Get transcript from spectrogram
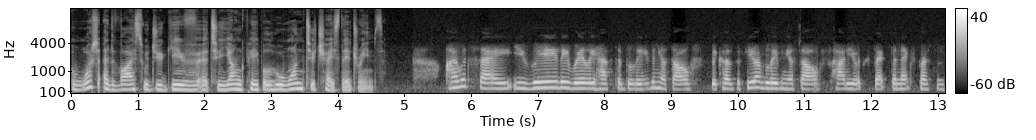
what advice would you give to young people who want to chase their dreams? I would say you really, really have to believe in yourself because if you don't believe in yourself, how do you expect the next person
